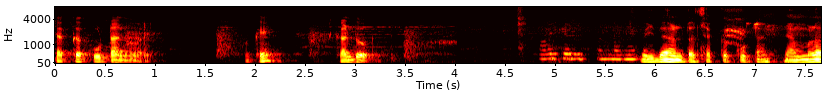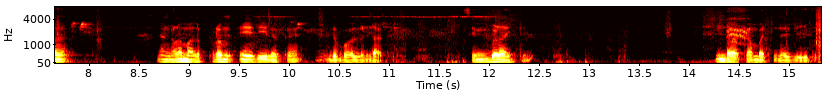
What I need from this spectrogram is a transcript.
ചക്കക്കൂട്ടാൻ എന്ന് പറയും. ഓക്കെ? കണ്ടു നോക്ക്. ഇതാണ് കേട്ടോ ചക്ക കൂട്ടാൻ നമ്മളെ ഞങ്ങളെ മലപ്പുറം ഏരിയയിലൊക്കെ ഇതുപോലെ ഉണ്ടാക്കും. സിമ്പിളായിട്ട് ഉണ്ടാക്കാൻ പറ്റുന്ന രീതി.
